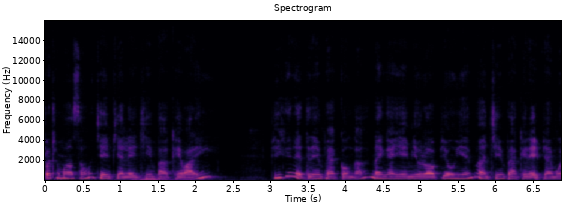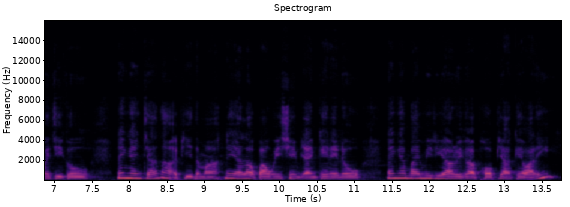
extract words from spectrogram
ပထမဆုံးအကြိမ်ပြန်လည်ကျင်းပခဲ့ပါတယ်။ပြီးခဲ့တဲ့သတင်းပတ်ကုန်းကနိုင်ငံရဲ့မြို့တော်ပြုံးရင်းမှာကျင်းပခဲ့တဲ့ပြိုင်ပွဲကြီးကိုနိုင်ငံသားအပြေးသမား200လောက်ပါဝင်ရှင်ပြိုင်ခဲ့တယ်လို့နိုင်ငံပိုင်မီဒီယာတွေကဖော်ပြခဲ့ပါတယ်။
